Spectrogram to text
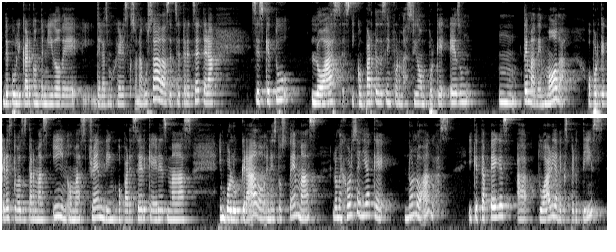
de publicar contenido de, de las mujeres que son abusadas, etcétera, etcétera, si es que tú lo haces y compartes esa información porque es un, un tema de moda, o porque crees que vas a estar más in o más trending o parecer que eres más involucrado en estos temas, lo mejor sería que no lo hagas y que te apegues a tu área de expertise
